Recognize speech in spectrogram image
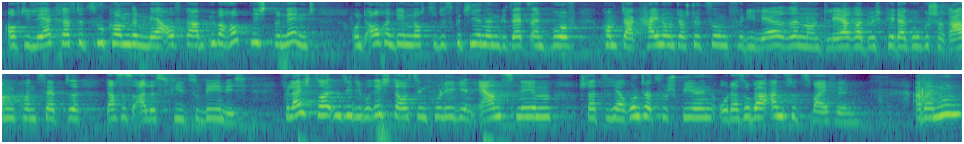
auf die Lehrkräfte zukommenden Mehraufgaben überhaupt nicht benennt. Und auch in dem noch zu diskutierenden Gesetzentwurf kommt da keine Unterstützung für die Lehrerinnen und Lehrer durch pädagogische Rahmenkonzepte. Das ist alles viel zu wenig. Vielleicht sollten Sie die Berichte aus den Kollegien ernst nehmen, statt sie herunterzuspielen oder sogar anzuzweifeln. Aber nun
